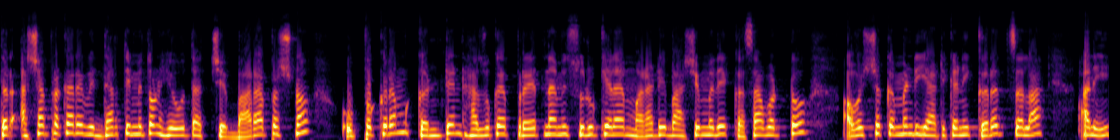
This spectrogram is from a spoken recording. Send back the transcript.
तर अशा प्रकारे विद्यार्थी मित्रांनो हे होत आजचे बारा प्रश्न. उपक्रम कंटेंट हा जो काही प्रयत्न आम्ही सुरू केला आहे मराठी भाषेमध्ये कसा वाटतो अवश्य कमेंट या ठिकाणी करत चला. आणि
